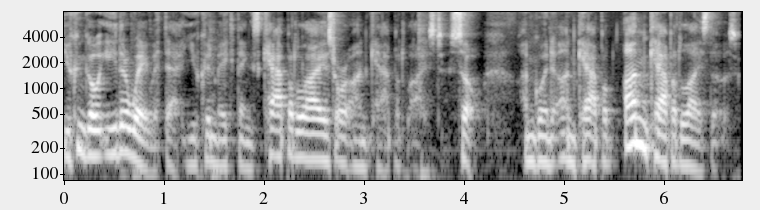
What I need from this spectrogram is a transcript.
You can go either way with that. You can make things capitalized or uncapitalized. So I'm going to uncapital, uncapitalize those.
